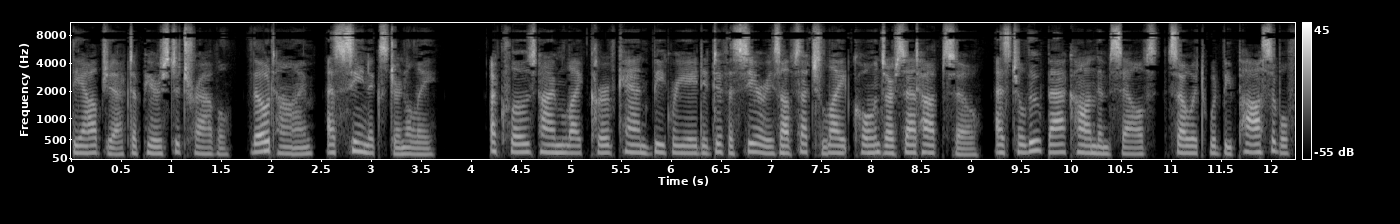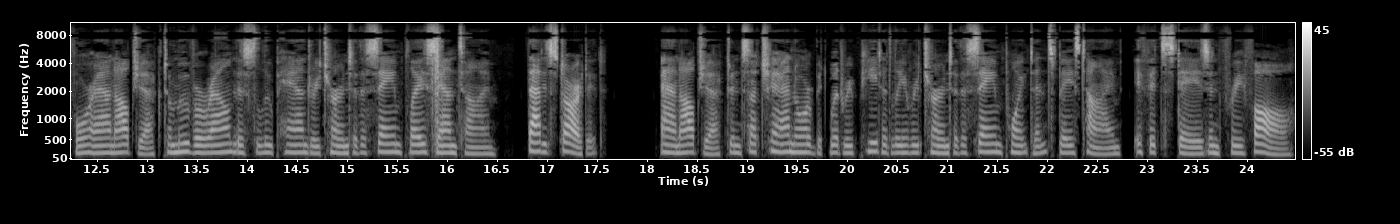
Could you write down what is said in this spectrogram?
the object appears to travel, though time, as seen externally, a closed time-like curve can be created if a series of such light cones are set up so as to loop back on themselves, so it would be possible for an object to move around this loop and return to the same place and time that it started. An object in such an orbit would repeatedly return to the same point in space-time if it stays in free fall.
